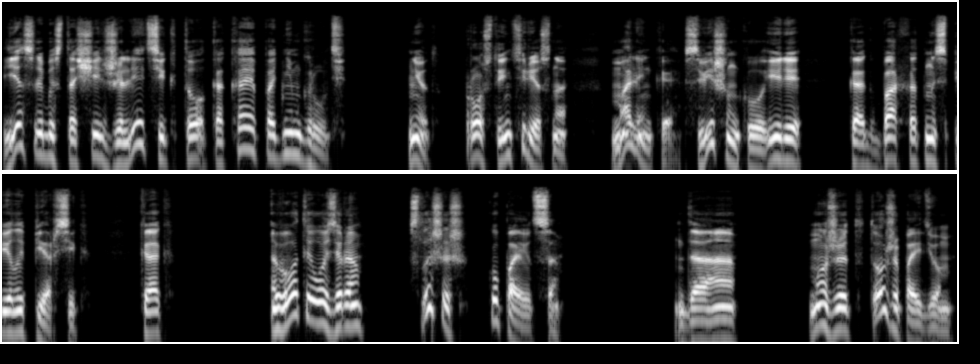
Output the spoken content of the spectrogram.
если бы стащить жилетик, то какая под ним грудь? Нет, просто интересно, маленькая, с вишенку или как бархатный спелый персик, как вот и озеро. Слышишь, купаются. Да. Может, тоже пойдем?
